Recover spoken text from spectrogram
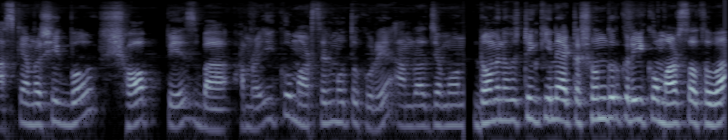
আজকে আমরা শিখব শপ পেজ বা আমরা ই কমার্সের মতো করে আমরা যেমন ডোমেন হোস্টিং কিনে একটা সুন্দর করে ই কমার্স অথবা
